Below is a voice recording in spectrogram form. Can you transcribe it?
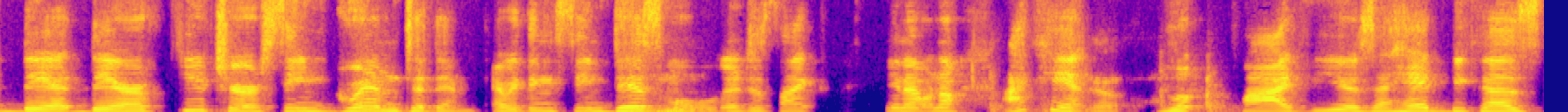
their their future seemed grim to them. Everything seemed dismal. Mm-hmm. They're just like, you know, no, I can't yeah. look five years ahead because,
